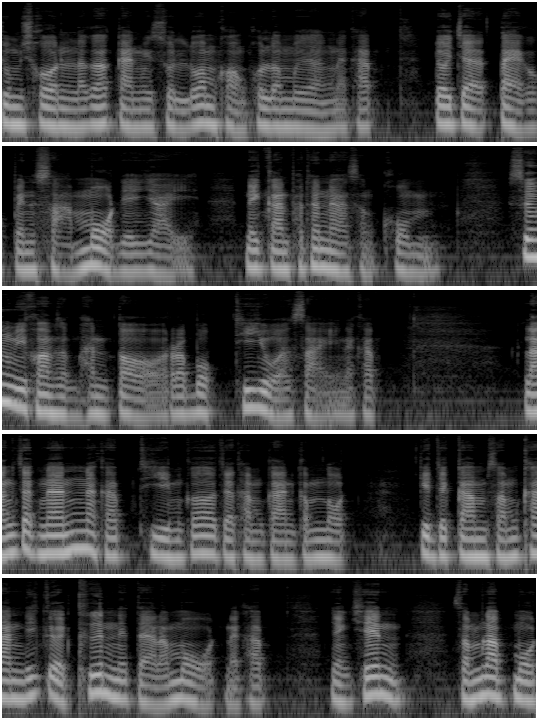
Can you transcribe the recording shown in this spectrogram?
ชุมชน แล้วก็การมีส่วนร่วมของพลเมืองนะครับ โดยจะแตกออกเป็น 3 โหมดใหญ่ ๆ ในการพัฒนาสังคม ซึ่งมีความสำคัญต่อระบบที่อยู่อาศัยนะครับ หลังจากนั้นนะครับทีมก็จะทำการกำหนดกิจกรรมสำคัญที่เกิดขึ้นในแต่ละโหมดนะครับ อย่างเช่นสำหรับโหมด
